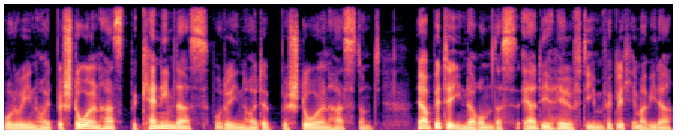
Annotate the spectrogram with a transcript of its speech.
wo du ihn heute bestohlen hast. Bekenn ihm das, wo du ihn heute bestohlen hast. Und ja, bitte ihn darum, dass er dir hilft, ihm wirklich immer wieder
